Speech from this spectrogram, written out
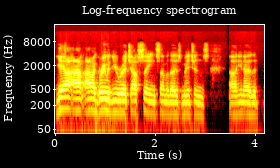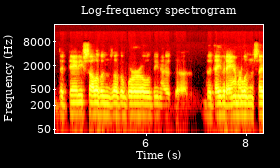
yeah, I, I agree with you, Rich. I've seen some of those mentions. Uh, you know, the the Danny Sullivans of the world. You know, the the David Amerlands. They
